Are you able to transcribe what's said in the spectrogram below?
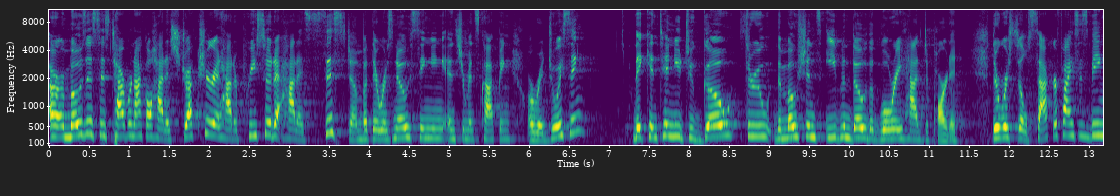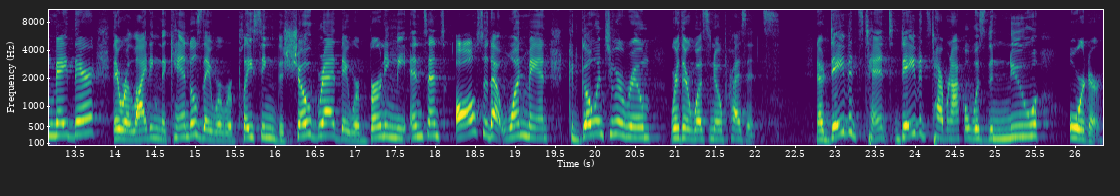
or Moses' tabernacle had a structure, it had a priesthood, it had a system, but there was no singing, instruments, clapping, or rejoicing. They continued to go through the motions even though the glory had departed. There were still sacrifices being made there. They were lighting the candles. They were replacing the showbread. They were burning the incense, all so that one man could go into a room where there was no presence. Now, David's tent, David's tabernacle was the new order.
